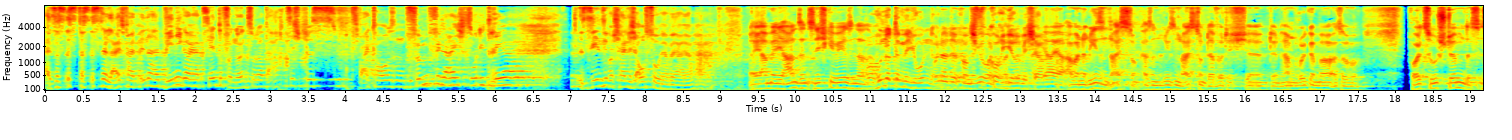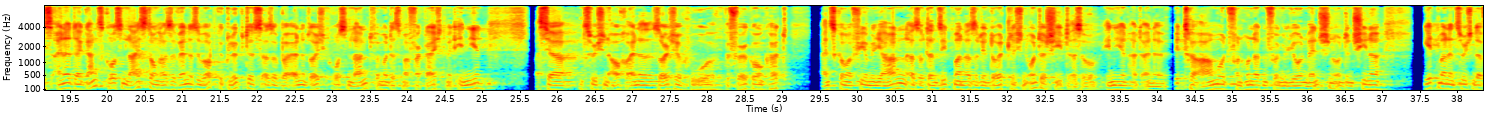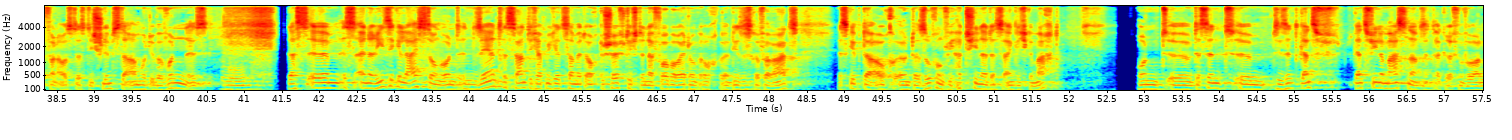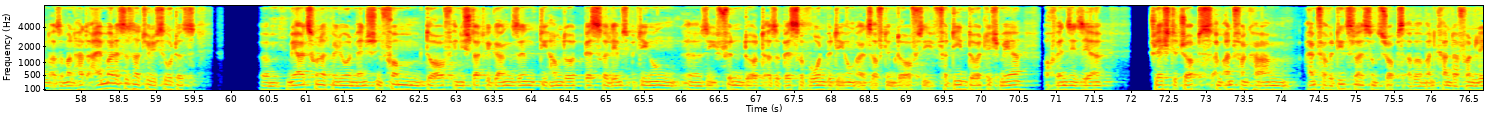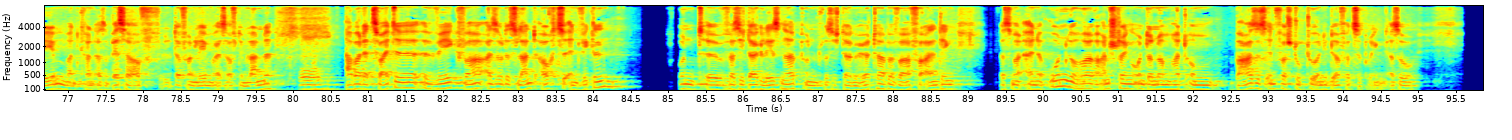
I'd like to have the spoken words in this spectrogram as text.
also das ist, das ist eine Leistung, vor allem innerhalb weniger Jahrzehnte, von 1980 bis 2005 vielleicht, so die Drehe. Sehen Sie wahrscheinlich auch so, Herr Wehr, ja? Naja, Milliarden sind es nicht gewesen. Also hunderte Millionen. Hunderte von Millionen. Ich korrigiere mich, ja. Ja, ja, aber eine Riesenleistung, also eine Riesenleistung, da würde ich äh, den Herrn Brügge mal, also voll zustimmen. Das ist einer der ganz großen Leistungen. Also wenn es überhaupt geglückt ist, also bei einem solchen großen Land, wenn man das mal vergleicht mit Indien, was ja inzwischen auch eine solche hohe Bevölkerung hat, 1,4 Milliarden, also dann sieht man also den deutlichen Unterschied. Also Indien hat eine bittere Armut von Hunderten von Millionen Menschen und in China geht man inzwischen davon aus, dass die schlimmste Armut überwunden ist. Das ähm, ist eine riesige Leistung und sehr interessant. Ich habe mich jetzt damit auch beschäftigt in der Vorbereitung auch äh, dieses Referats. Es gibt da auch Untersuchungen, wie hat China das eigentlich gemacht? Und äh, das sind, äh, sie sind ganz, ganz viele Maßnahmen sind ergriffen worden. Also man hat einmal, ist es natürlich so, dass ähm, mehr als 100 Millionen Menschen vom Dorf in die Stadt gegangen sind. Die haben dort bessere Lebensbedingungen. Äh, sie finden dort also bessere Wohnbedingungen als auf dem Dorf. Sie verdienen deutlich mehr, auch wenn sie sehr schlechte Jobs am Anfang haben, einfache Dienstleistungsjobs, aber man kann davon leben, man kann also besser auf, davon leben als auf dem Lande. Mhm. Aber der zweite Weg war also das Land auch zu entwickeln. Und äh, was ich da gelesen habe und was ich da gehört habe, war vor allen Dingen, dass man eine ungeheure Anstrengung unternommen hat, um Basisinfrastruktur in die Dörfer zu bringen. Also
